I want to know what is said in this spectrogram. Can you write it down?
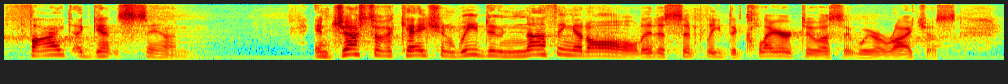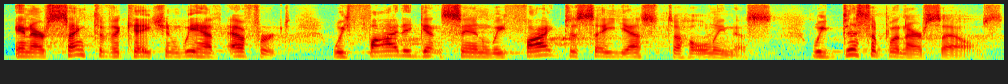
fight against sin, in justification, we do nothing at all. It is simply declared to us that we are righteous. In our sanctification, we have effort. We fight against sin. We fight to say yes to holiness. We discipline ourselves.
